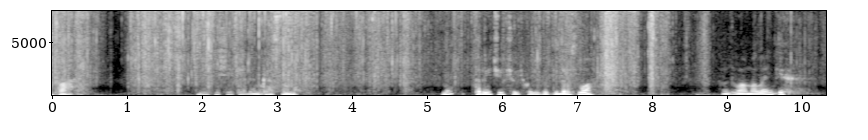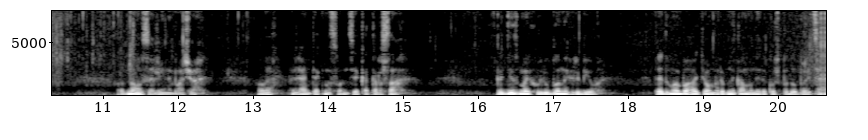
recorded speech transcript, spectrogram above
Опа. Дивіться, ще який один красун. Ну, три чуть-чуть хоч би підросло. Два маленьких. Одного взагалі не бачу. Але гляньте як на сонці, яка краса. Одні з моїх улюблених грибів. Та я думаю, багатьом грибникам вони також подобаються.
